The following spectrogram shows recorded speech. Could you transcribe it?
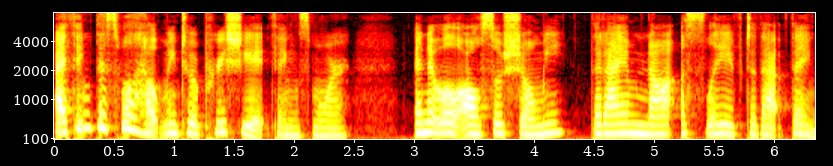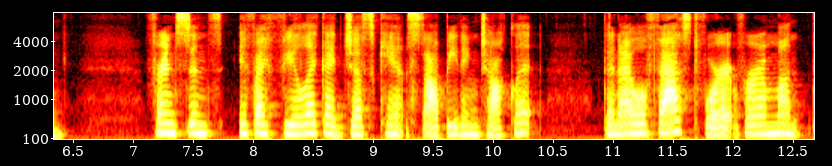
I think this will help me to appreciate things more, and it will also show me that I am not a slave to that thing. For instance, if I feel like I just can't stop eating chocolate, then I will fast for it for a month.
